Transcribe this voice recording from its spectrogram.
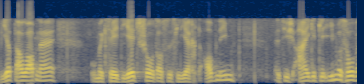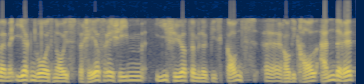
wird auch abnehmen. Und man sieht jetzt schon, dass es leicht abnimmt. Es ist eigentlich immer so, wenn man irgendwo ein neues Verkehrsregime einführt, wenn man etwas ganz äh, radikal ändert,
